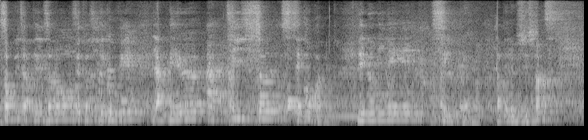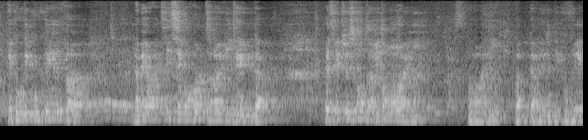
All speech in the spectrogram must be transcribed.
Sans plus tarder, nous allons cette fois-ci découvrir la meilleure actrice second rôle. Les nominés, vous plaît. Gardez le suspense. Et pour découvrir euh, la meilleure actrice second rôle, nous allons inviter une dame. Respectueusement, nous invitons Maman Annie. Maman Annie va nous permettre de découvrir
